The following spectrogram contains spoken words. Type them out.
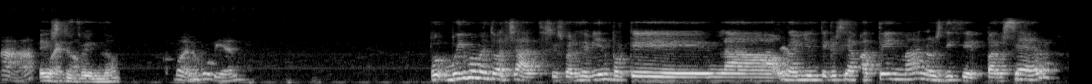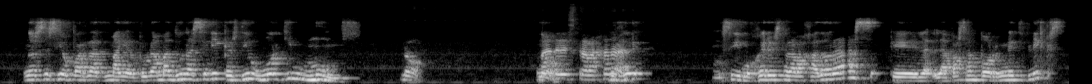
Ah, Estupendo. Bueno, muy bien. Voy un momento al chat, si os parece bien, porque la, una oyente que se llama Teima nos dice, per no sé si heu parlat mai al programa d'una sèrie que es diu Working Moms. No. Madres trabajadoras. sí, mujeres trabajadoras que la, pasan por Netflix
